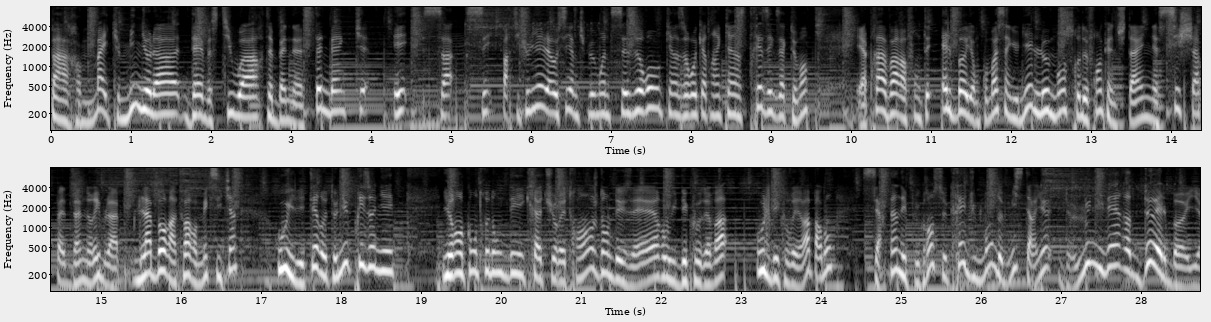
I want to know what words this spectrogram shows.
par Mike Mignola, Dave Stewart, Ben Stenbank. Et ça, c'est particulier, là aussi un petit peu moins de 16 euros, 15,95€ très exactement. Et après avoir affronté Hellboy en combat singulier, le monstre de Frankenstein s'échappe d'un horrible laboratoire mexicain où il était retenu prisonnier. Il rencontre donc des créatures étranges dans le désert où il découvrira, où il découvrira pardon, certains des plus grands secrets du monde mystérieux de l'univers de Hellboy.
